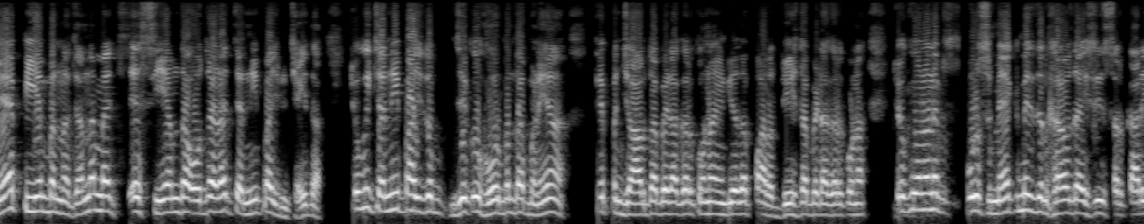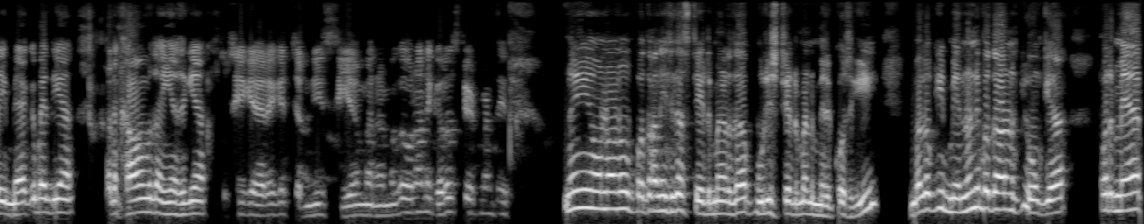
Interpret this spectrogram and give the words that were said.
ਮੈਂ ਪੀਐਮ ਬਣਨਾ ਚਾਹੁੰਦਾ ਮੈਂ ਇਹ ਸੀਐਮ ਦਾ ਉਹਦਾ ਜਿਹੜਾ ਚੰਨੀ ਭਾਜੀ ਨੂੰ ਚਾਹੀਦਾ। ਕਿਉਂਕਿ ਚੰਨੀ ਭਾਜੀ ਤੋਂ ਜੇ ਕੋਈ ਹੋਰ ਬੰਦਾ ਬਣਿਆ ਤੇ ਪੰਜਾਬ ਦਾ ਬੇੜਾ ਗਰਕ ਹੋਣਾ ਇੰਡੀਆ ਦਾ ਭਾਰਤ ਦੇਸ਼ ਦਾ ਬੇੜਾ ਗਰਕ ਹੋਣਾ ਕਿਉਂਕਿ ਉਹਨਾਂ ਨੇ ਪੁਲਿਸ ਮਹਿਕਮੇ ਦੀ ਤਨਖਾਹ ਵਧਾਈ ਸੀ ਸਰਕਾਰੀ ਮਹਿਕਮੇ ਦੀਆਂ ਤਨਖਾਹਾਂ ਵਧਾਈਆਂ ਸੀਗੀਆਂ। ਤੁਸੀਂ ਕਹਿ ਰਹੇ ਕਿ ਚੰਨੀ ਸੀਐਮ ਬਣ ਮਤਲਬ ਉਹਨਾਂ ਨੇ ਗਲਤ ਸਟੇਟਮੈਂਟ ਦਿੱਤੀ। ਨਹੀਂ ਉਹਨਾਂ ਨੂੰ ਪਤਾ ਨਹੀਂ ਸੀਗਾ ਸਟੇਟਮੈਂਟ ਦਾ ਪੂਰੀ ਸਟੇਟਮੈਂਟ ਮੇਰੇ ਕੋਲ ਸੀਗੀ। ਮਤਲਬ ਕਿ ਮੈਨੂੰ ਨਹੀਂ ਪਤਾ ਉਹਨਾਂ ਕਿਉਂ ਕਿਹਾ ਪਰ ਮੈਂ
